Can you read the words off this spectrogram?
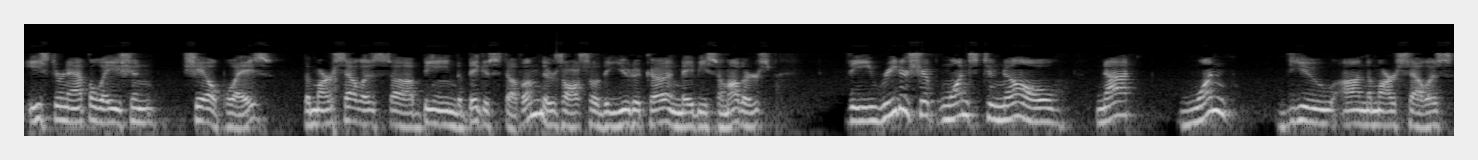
Eastern Appalachian shale plays, the Marcellus uh, being the biggest of them. There's also the Utica and maybe some others. The readership wants to know not one view on the Marcellus,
